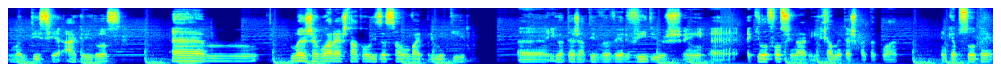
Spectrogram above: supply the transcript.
uma notícia agridoce. Um, mas agora esta atualização vai permitir, uh, eu até já estive a ver vídeos em uh, aquilo a funcionar e realmente é espetacular, em que a pessoa tem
